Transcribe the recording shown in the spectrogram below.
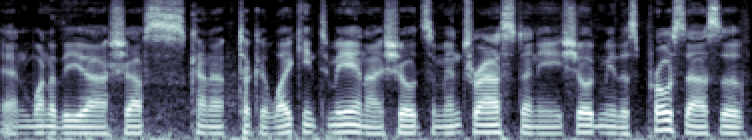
And one of the uh, chefs kind of took a liking to me, and I showed some interest. And he showed me this process of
